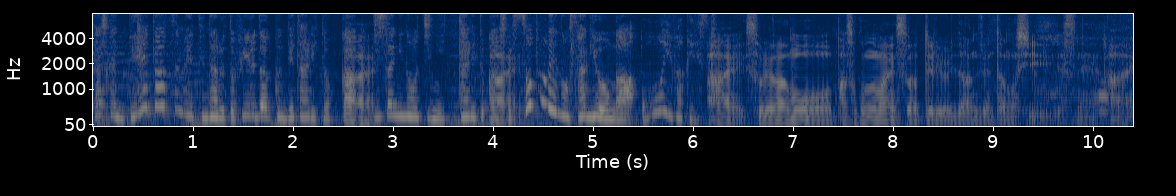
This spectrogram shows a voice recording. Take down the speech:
確かにデータ集めってなるとフィールドワークに出たりとか、はい実際に農地に行ったりとかして、はい外での作業が多いわけですか、はい、それはもうパソコンの前に座ってるより断然楽しいですね。はい。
